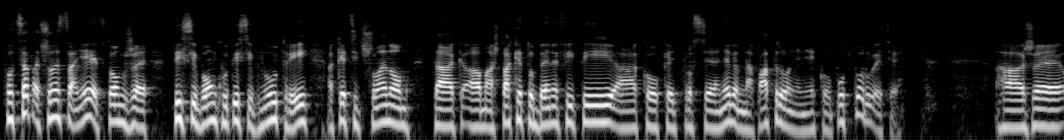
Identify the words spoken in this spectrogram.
Podstata členstva nie je v tom, že ty si vonku, ty si vnútri a keď si členom, tak máš takéto benefity, ako keď proste, neviem, na Patreone niekoho podporujete a že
